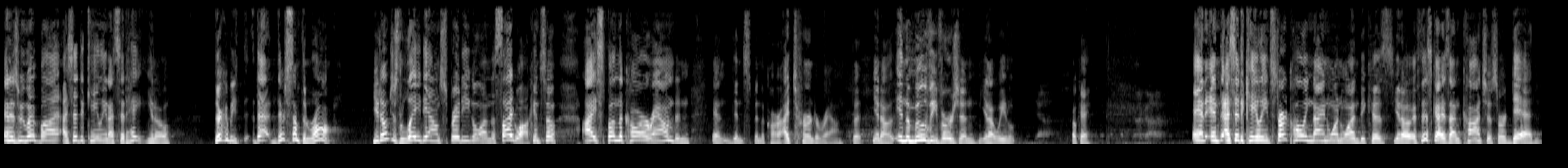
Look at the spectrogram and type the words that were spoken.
And as we went by, I said to Kayleen, I said, hey, you know, there could be that there's something wrong. You don't just lay down spread eagle on the sidewalk. And so I spun the car around and, and didn't spin the car. I turned around. But, you know, in the movie version, you know, we. Yeah. Okay. And, and I said to Kayleen, start calling 911 because, you know, if this guy's unconscious or dead,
